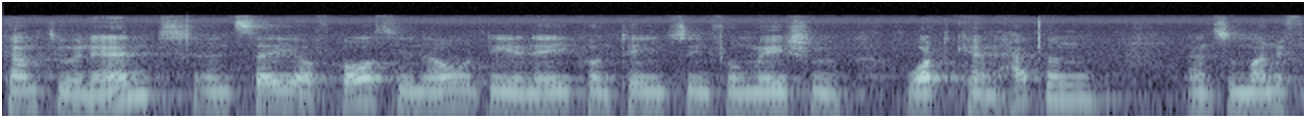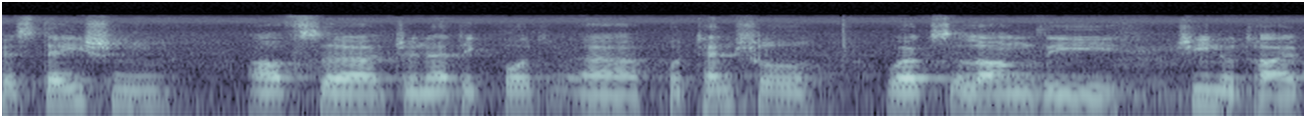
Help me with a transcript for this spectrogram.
come to an end and say, of course, you know, DNA contains information what can happen and the manifestation of the genetic pot, uh, potential works along the genotype.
